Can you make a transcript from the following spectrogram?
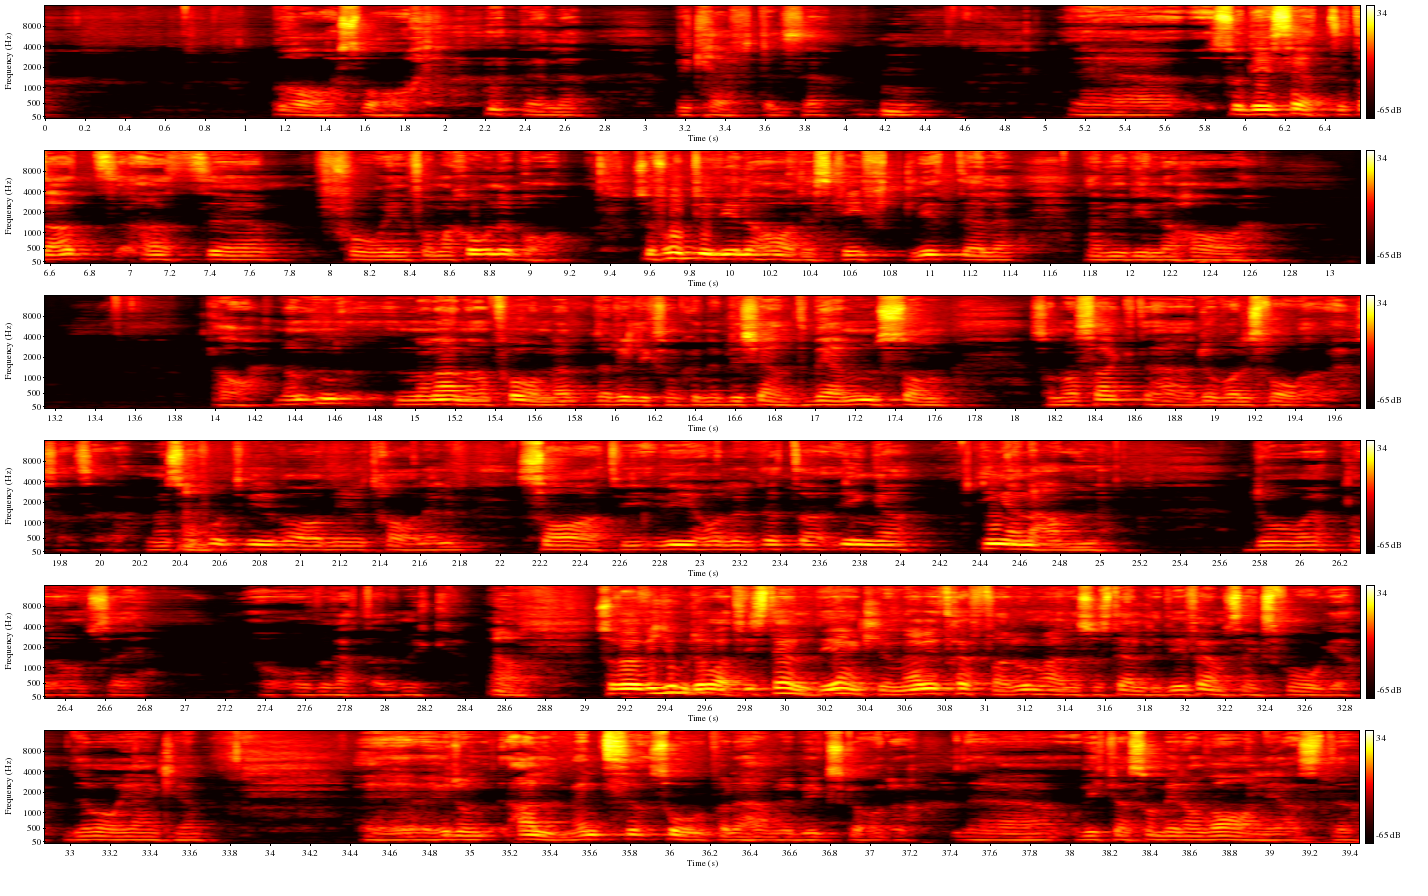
bra svar, eller bekräftelse. Mm. Eh, så det sättet att, att eh, få information är bra. Så fort vi ville ha det skriftligt eller när vi ville ha ja, någon, någon annan form där det liksom kunde bli känt vem som, som har sagt det här, då var det svårare. Så att säga. Men så mm. fort vi var neutrala eller sa att vi, vi håller detta, inga, inga namn, då öppnade de sig och, och berättade mycket. Ja. Så vad vi gjorde var att vi ställde egentligen, när vi träffade de här så ställde vi fem, sex frågor. Det var egentligen eh, hur de allmänt såg på det här med byggskador. Eh, och vilka som är de vanligaste.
